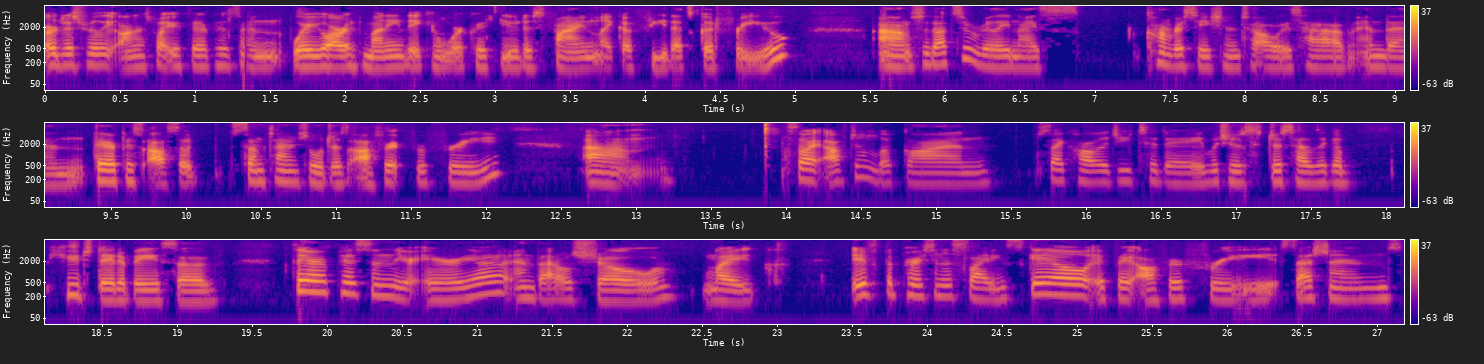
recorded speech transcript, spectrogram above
are just really honest about your therapist and where you are with money, they can work with you to find like a fee that's good for you. Um, so that's a really nice conversation to always have. And then therapists also sometimes will just offer it for free. Um, so I often look on Psychology Today, which is just has like a huge database of therapists in your area, and that'll show like if the person is sliding scale, if they offer free sessions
